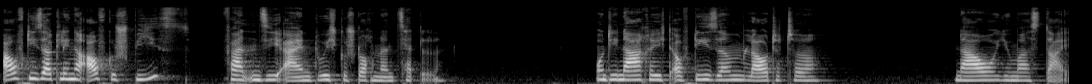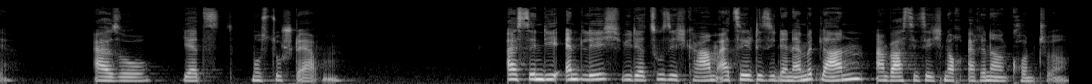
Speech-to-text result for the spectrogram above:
auf dieser Klinge aufgespießt fanden sie einen durchgestochenen Zettel. Und die Nachricht auf diesem lautete Now you must die. Also jetzt musst du sterben. Als Cindy endlich wieder zu sich kam, erzählte sie den Ermittlern, an was sie sich noch erinnern konnte.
